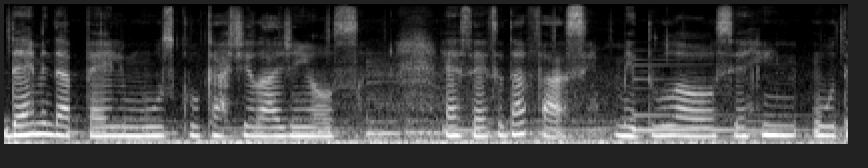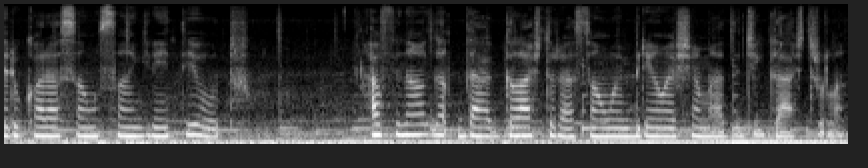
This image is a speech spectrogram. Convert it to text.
derme da pele, músculo, cartilagem óssea, exceto da face, medula óssea, rim, útero, coração, sangue, entre outros. Ao final da glasturação, o embrião é chamado de gástrula.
